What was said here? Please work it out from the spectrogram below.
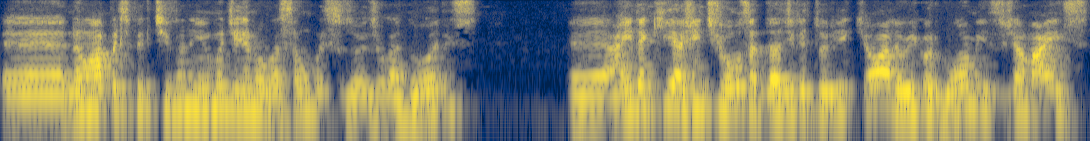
é, não há perspectiva nenhuma de renovação com esses dois jogadores. É, ainda que a gente ouça da diretoria que, olha, o Igor Gomes jamais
